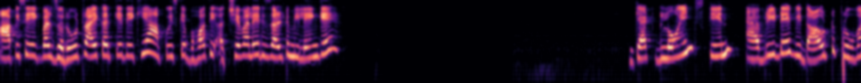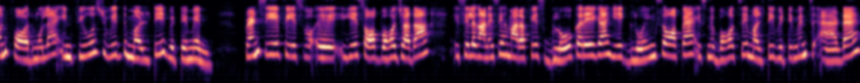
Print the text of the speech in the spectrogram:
आप इसे एक बार ज़रूर ट्राई करके देखिए, आपको इसके बहुत ही अच्छे वाले रिज़ल्ट मिलेंगे। Get glowing skin every day without proven formula infuse with multi vitamin friends ये फेस ये सॉप बहुत ज़्यादा इसे लगाने से हमारा फेस ग्लो करेगा। ये ग्लोइंग सॉप है। इसमें बहुत से मल्टी विटामिन ऐड है।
